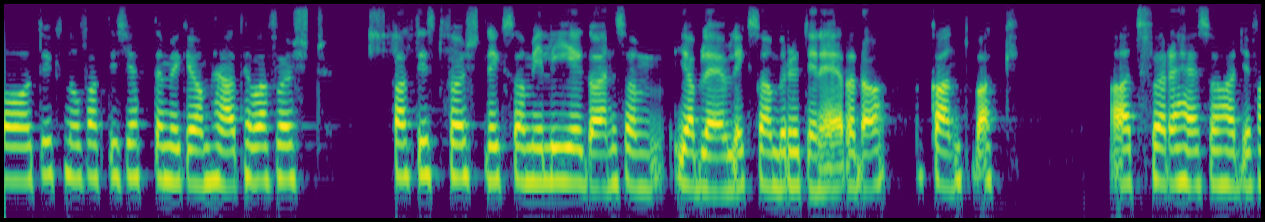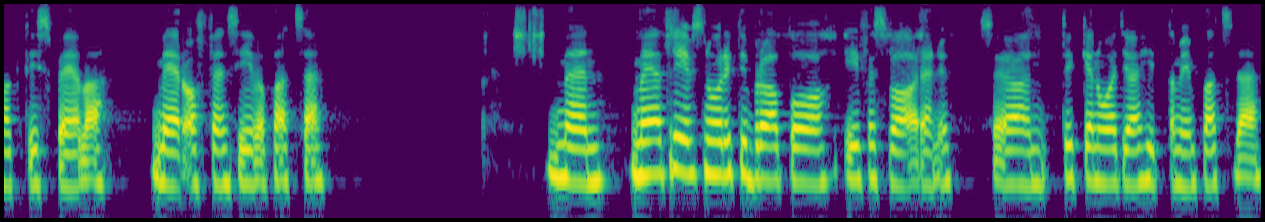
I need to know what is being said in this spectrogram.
och tyckte nog faktiskt jättemycket om det att det var först faktiskt först liksom i ligan som jag blev liksom rutinerad och kantback. Att före det så hade jag faktiskt spelat mer offensiva platser. Men, men jag trivs nog riktigt bra på, i försvaret nu så jag tycker nog att jag hittar min plats där.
